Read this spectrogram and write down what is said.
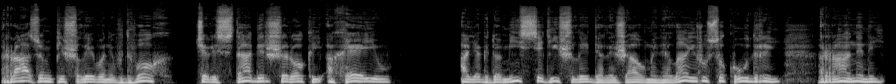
Разом пішли вони вдвох через табір широкий Ахеїв, а як до місця дійшли, де лежав Менелай русокудрий, ранений,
